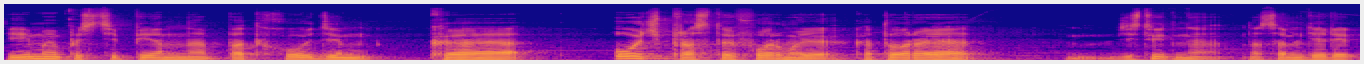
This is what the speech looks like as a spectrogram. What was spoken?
И мы постепенно подходим к очень простой формуле, которая действительно, на самом деле,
